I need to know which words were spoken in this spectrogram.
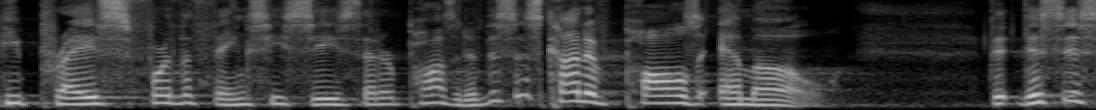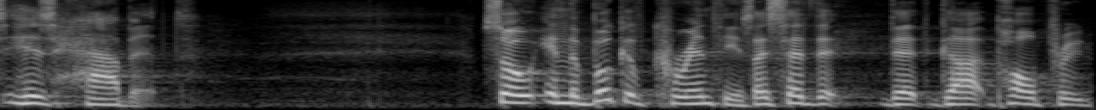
he prays for the things he sees that are positive. This is kind of Paul's MO. This is his habit. So, in the book of Corinthians, I said that, that God, Paul pre,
